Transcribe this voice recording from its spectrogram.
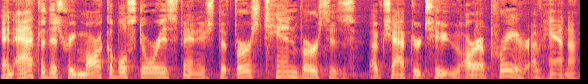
And after this remarkable story is finished, the first 10 verses of chapter 2 are a prayer of Hannah.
